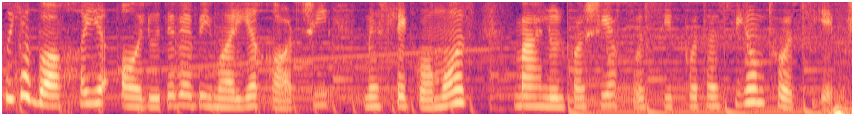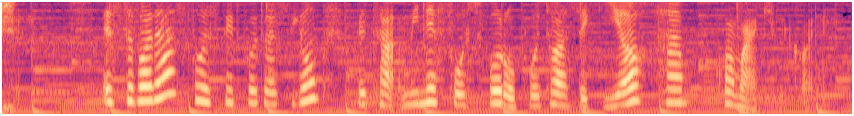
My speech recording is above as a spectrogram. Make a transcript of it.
توی باغهای آلوده به بیماری قارچی مثل گموز محلول پاشی فسفید پتاسیم توصیه میشه. استفاده از فسفید پتاسیم به تأمین فسفر و پتاس گیاه هم کمک می‌کنه.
